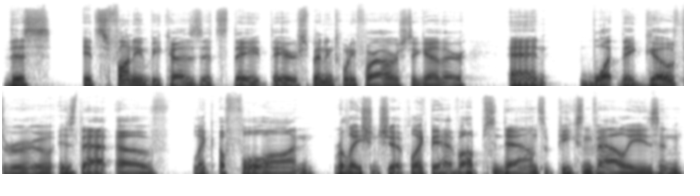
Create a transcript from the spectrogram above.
this. It's funny because it's they they are spending 24 hours together, and what they go through is that of like a full on relationship. Like they have ups and downs and peaks and valleys, and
